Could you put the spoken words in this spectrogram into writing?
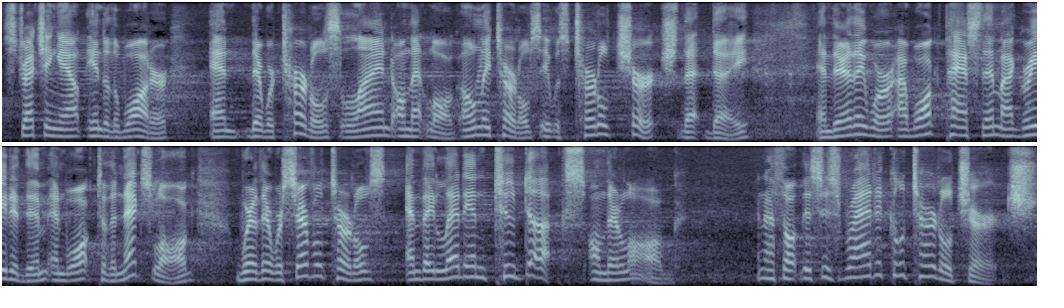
stretching out into the water, and there were turtles lined on that log. Only turtles. It was Turtle Church that day. And there they were. I walked past them, I greeted them, and walked to the next log where there were several turtles, and they let in two ducks on their log. And I thought, this is Radical Turtle Church.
